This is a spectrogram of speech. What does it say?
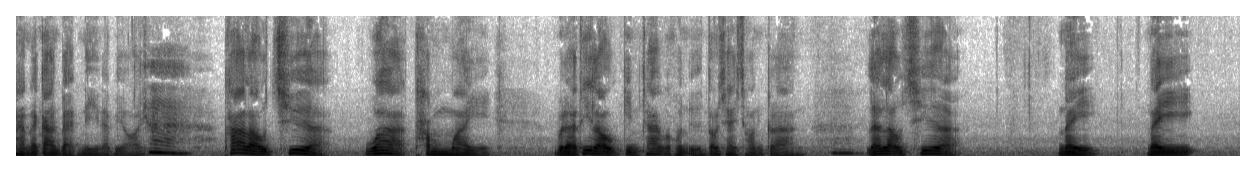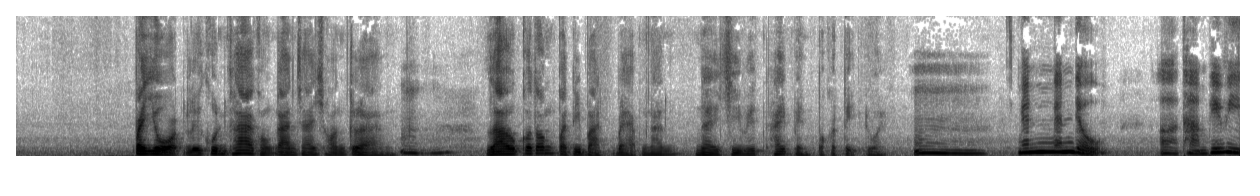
ถานการณ์แบบนี้นะพี่อ้อย ค่ะ ถ้าเราเชื่อว่าทำไม เวลาที่เรากินข้าวกับคนอื่นต้องใช้ช้อนกลาง และเราเชื่อในใน ประโยชน์หรือคุณค่าของการใช้ช้อนกลางอืมเราก็ต้องปฏิบัติแบบนั้นในชีวิตให้เป็นปกติด้วยอืมงั้นงั้นเดี๋ยวเอ่อถามพี่วี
